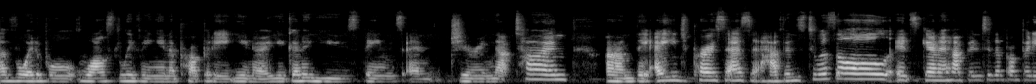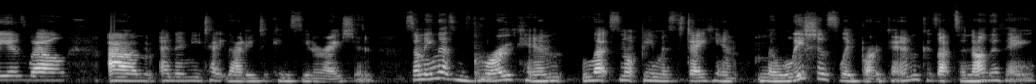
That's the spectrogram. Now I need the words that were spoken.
avoidable whilst living in a property. You know, you're going to use things, and during that time, um, the age process, it happens to us all. It's going to happen to the property as well. Um, and then you take that into consideration. Something that's broken, let's not be mistaken, maliciously broken, because that's another thing,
